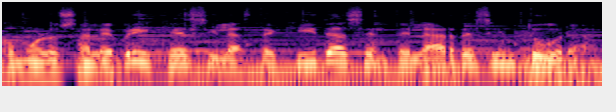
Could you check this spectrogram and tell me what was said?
como los alebrijes y las tejidas en telar de cintura.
